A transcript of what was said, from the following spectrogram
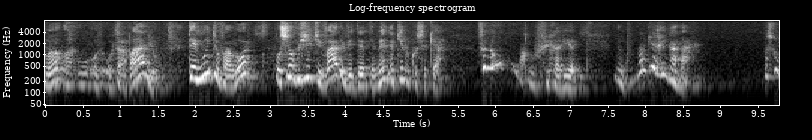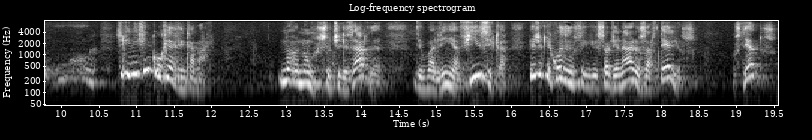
o, o, o trabalho, tem muito valor você objetivar, evidentemente, aquilo que você quer. Você não ficaria. Não quer reenganar. Mas, significa o que é reenganar? Não, não se utilizar de uma linha física. Veja que coisa extraordinária os artelhos, os dedos.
